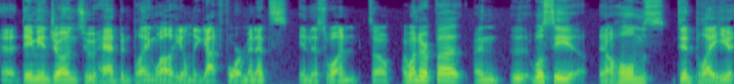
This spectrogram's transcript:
Uh, Damian Jones, who had been playing well, he only got four minutes in this one. So I wonder if, uh, and uh, we'll see, you know, Holmes did play. He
